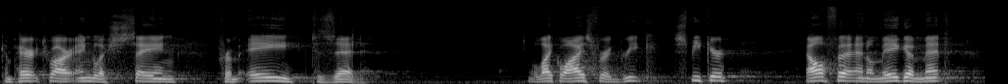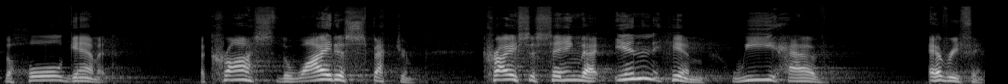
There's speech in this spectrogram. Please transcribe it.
Compare it to our English saying from A to Z. Likewise, for a Greek speaker, Alpha and Omega meant the whole gamut across the widest spectrum, Christ is saying that in Him we have everything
